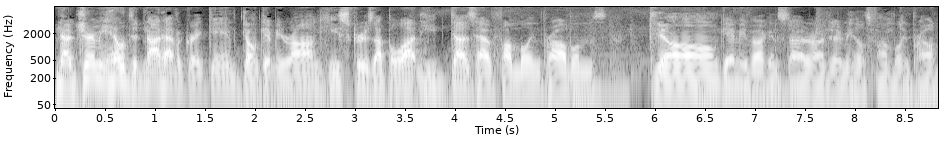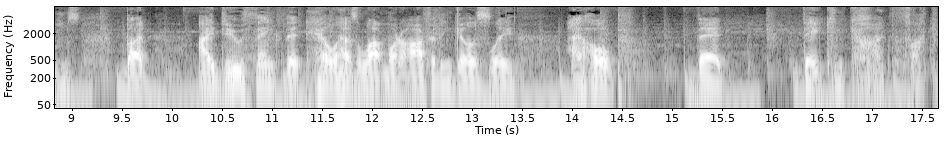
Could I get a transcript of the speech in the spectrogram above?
Now, Jeremy Hill did not have a great game. Don't get me wrong. He screws up a lot and he does have fumbling problems. Don't get me fucking started on Jeremy Hill's fumbling problems. But I do think that Hill has a lot more to offer than Gillislee. I hope that they can cut fucking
